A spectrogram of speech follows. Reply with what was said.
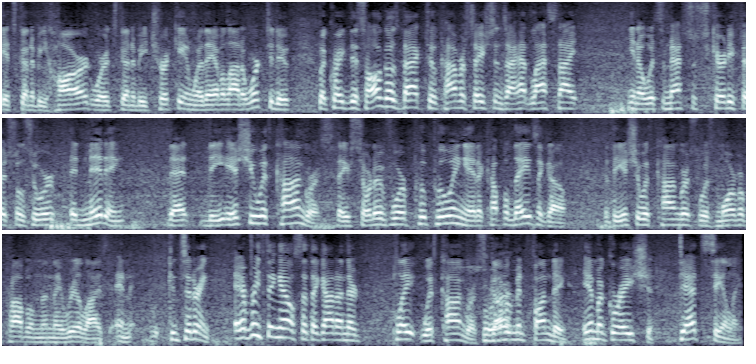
it's going to be hard, where it's going to be tricky, and where they have a lot of work to do. But Craig, this all goes back to conversations I had last night, you know, with some national security officials who were admitting that the issue with Congress, they sort of were poo-pooing it a couple days ago, that the issue with Congress was more of a problem than they realized. And considering everything else that they got on their plate with Congress, right. government funding, immigration, debt ceiling,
